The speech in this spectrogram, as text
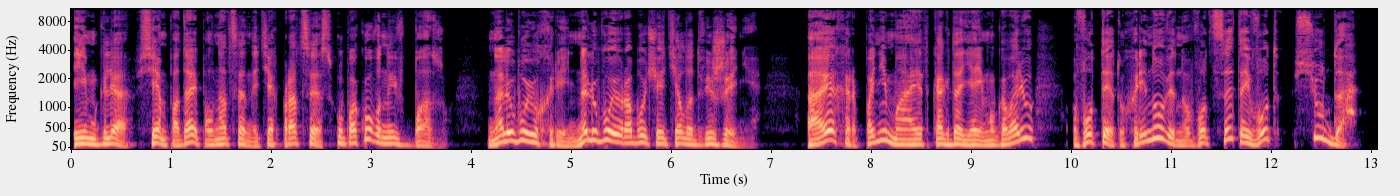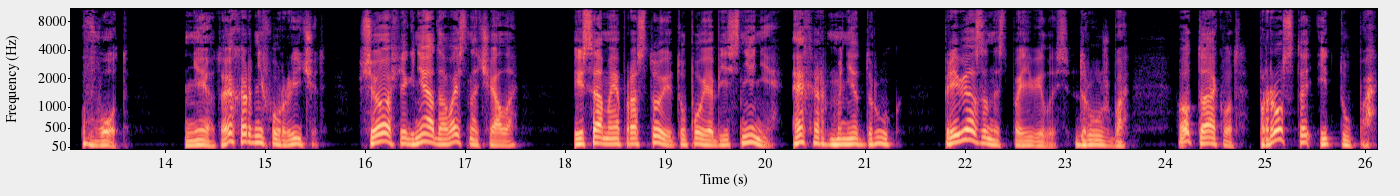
Им, гля, всем подай полноценный техпроцесс, упакованный в базу. На любую хрень, на любое рабочее телодвижение. А Эхар понимает, когда я ему говорю «вот эту хреновину вот с этой вот сюда». Вот. Нет, Эхар не фурычит. Все, фигня, давай сначала. И самое простое и тупое объяснение — Эхар мне друг. Привязанность появилась, дружба. Вот так вот, просто и тупо.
